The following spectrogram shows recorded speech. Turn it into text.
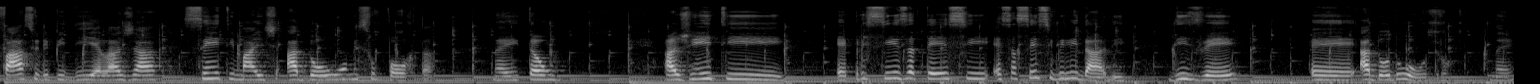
fácil de pedir, ela já sente mais a dor, o homem suporta. Né? Então, a gente é, precisa ter esse, essa sensibilidade de ver é, a dor do outro. Né?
